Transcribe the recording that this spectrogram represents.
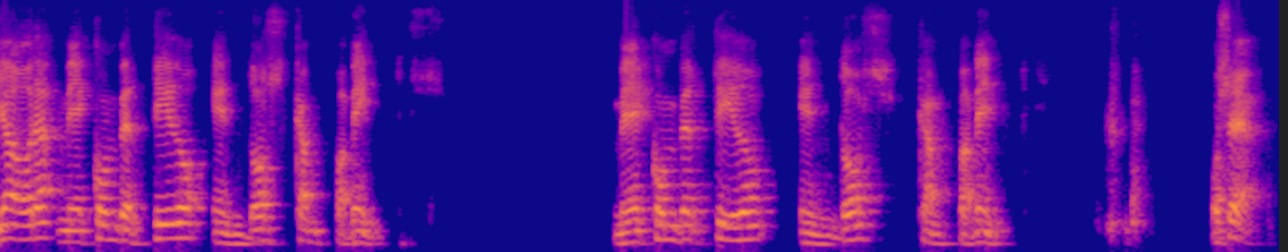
y ahora me he convertido en dos campamentos. Me he convertido en dos campamentos. O sea,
